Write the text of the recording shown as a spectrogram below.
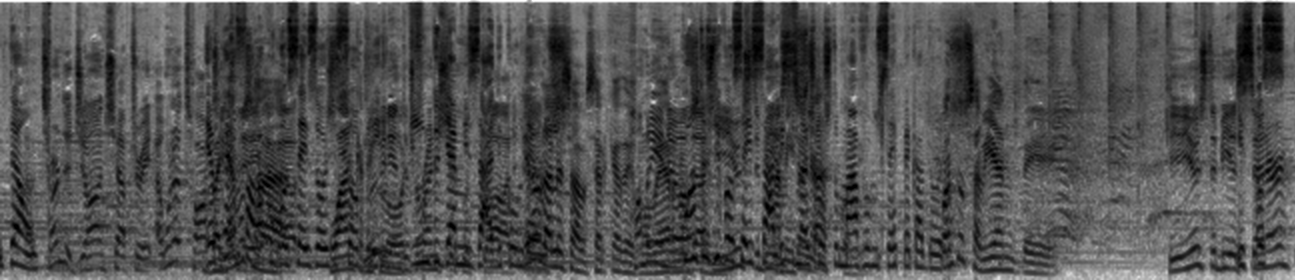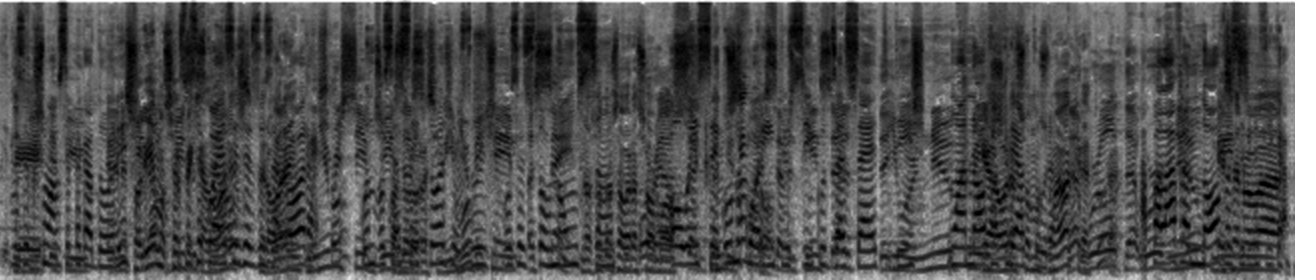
Então, eu quero falar com vocês hoje sobre indo de amizade com Deus. Quantos de vocês sabem que nós costumávamos ser pecadores? Quantos sabiam de e se você, você costumava ser pecadores, se você conhece Jesus agora, quando você aceitou Jesus, você se tornou um santo. Ou em 2 Coríntios 5,17 diz, uma nova criatura. A palavra nova significa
